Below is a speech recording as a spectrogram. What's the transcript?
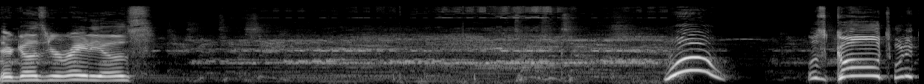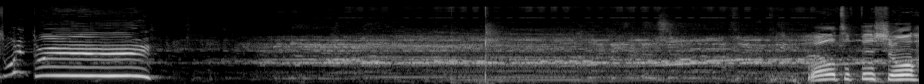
there goes your radios. Woo! Let's go 2023! Well, it's official.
